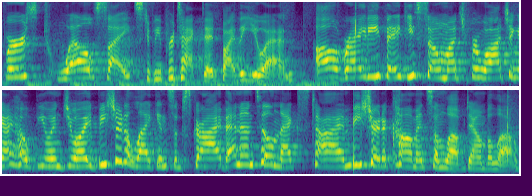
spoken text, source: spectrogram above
first 12 sites to be protected by the UN. Alrighty, thank you so much for watching. I hope you enjoyed. Be sure to like and subscribe, and until next time, be sure to comment some love down below.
